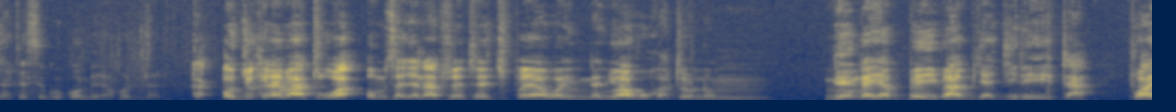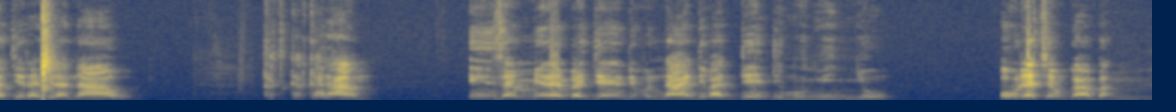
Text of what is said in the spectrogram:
nate sigukomberako ddala. Ojjukire baatuwa omusajja n'atuleetera ekipa ya wayini nanywako katono. Mm. naye nga yabbeeyi bambi yagireeta twagyerabira naawe. Kati kakalaamu nze mu mirembe gye ndimu nandibadde ndi munywi nnyo. Owulira kyemugamba Mm.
